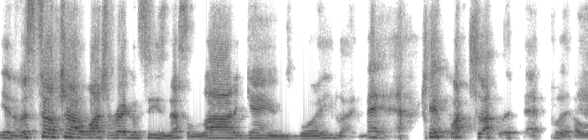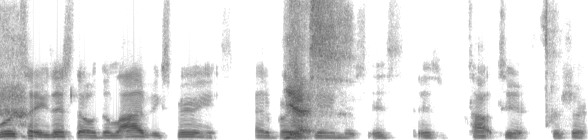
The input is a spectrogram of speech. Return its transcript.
you know, it's tough trying to watch a regular season. That's a lot of games, boy. You like, man, I can't watch all of that. But I will tell you this though, the live experience at a Braves yes. game is is is top tier for sure.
